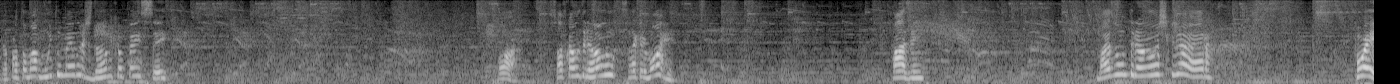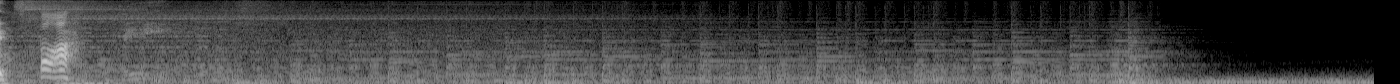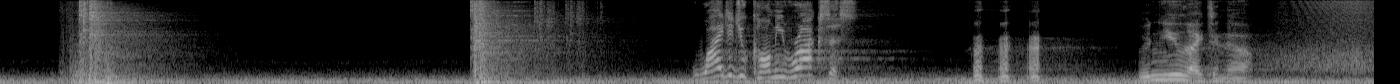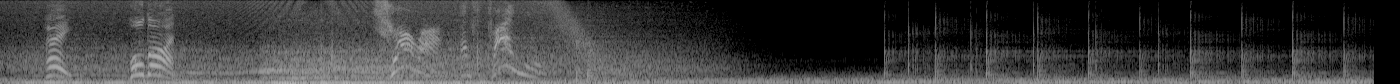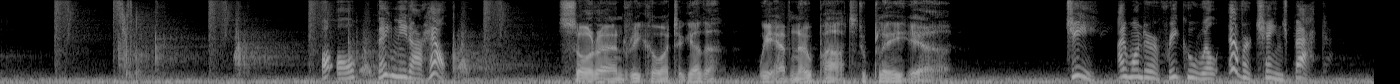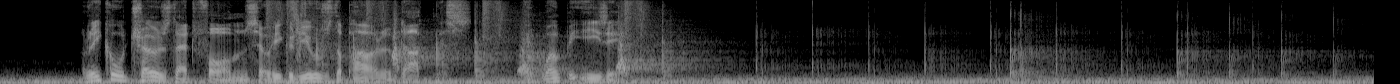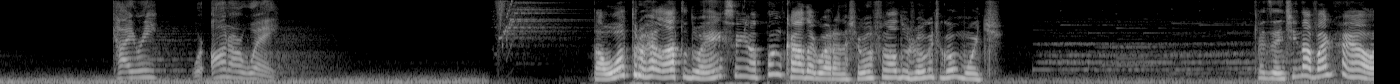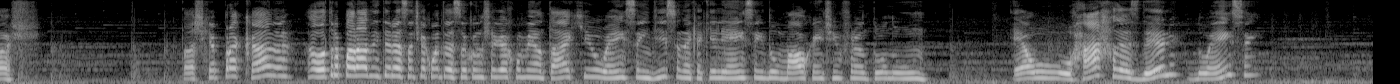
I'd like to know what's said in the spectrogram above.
Dá pra tomar muito menos dano que eu pensei. Ó, só ficar no triângulo. Será que ele morre? Quase, hein? Mais um triângulo, acho que já era. Foi! Tá lá! Why did you call me Roxas? Wouldn't you like to know? Hey, hold on. Sure, it's tiny. Uh-oh, they need our help. Sora and Rico are together. We have no part to play here. Gee, I wonder if Riku will ever change back. Riku chose that form so he could use the power of darkness. It won't be easy. Kyrie, we're on our way. Tá outro relato do Ensen, a pancada agora, né? Chegou no final do jogo, a gente ganhou um monte. Quer dizer, a gente ainda vai ganhar, eu acho. Então acho que é pra cá, né? A outra parada interessante que aconteceu quando eu cheguei a comentar é que o Ensen disse, né? Que aquele Ensen do mal que a gente enfrentou no 1 é o Heartless dele, do Ensen.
